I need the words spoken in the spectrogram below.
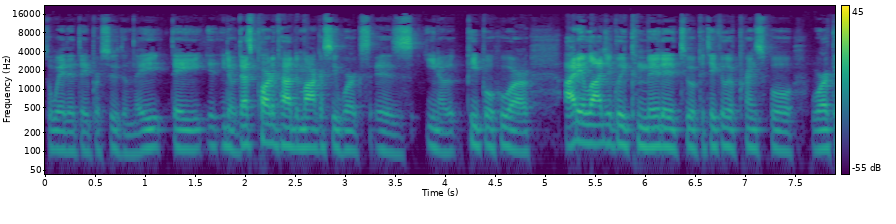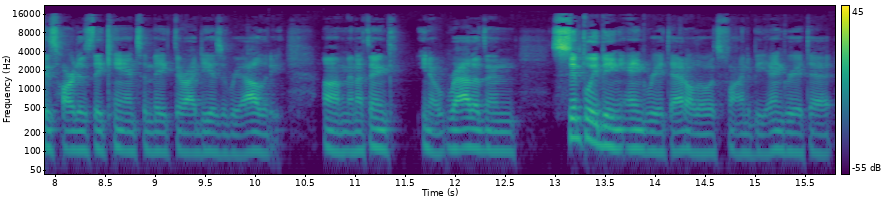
the way that they pursue them. They they you know that's part of how democracy works is you know people who are ideologically committed to a particular principle work as hard as they can to make their ideas a reality. Um, and I think you know rather than simply being angry at that, although it's fine to be angry at that,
